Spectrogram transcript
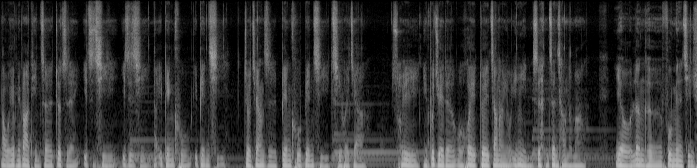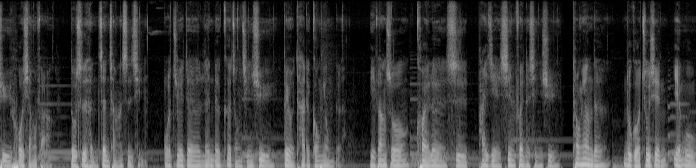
那我又没办法停车，就只能一直骑，一直骑，然后一边哭一边骑，就这样子边哭边骑骑回家。所以你不觉得我会对蟑螂有阴影是很正常的吗？有任何负面的情绪或想法都是很正常的事情。我觉得人的各种情绪都有它的功用的。比方说，快乐是排解兴奋的情绪。同样的，如果出现厌恶、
